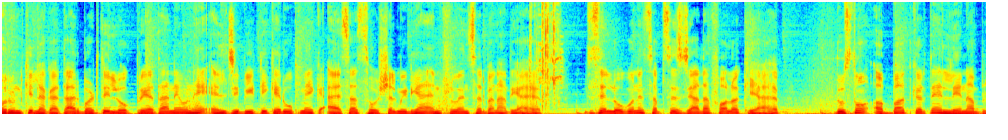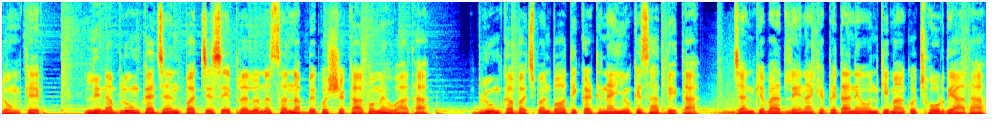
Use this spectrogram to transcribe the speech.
और उनकी लगातार बढ़ती लोकप्रियता ने उन्हें एलजीबीटी के रूप में एक ऐसा सोशल मीडिया इन्फ्लुएंसर बना दिया है, जिसे लोगों ने सबसे ज़्यादा फॉलो किया है। दोस्तों, अब बात करते हैं लेना ब्लूम के। लेना ब्लूम का जन्म 25 अप्रैल 1990 को शिकागो में हुआ था। ब्लूम का बचपन बहुत ही कठिनाइयों के साथ बीता। जन्म के बाद लेना के पिता ने उनकी माँ को छोड़ दिया था,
